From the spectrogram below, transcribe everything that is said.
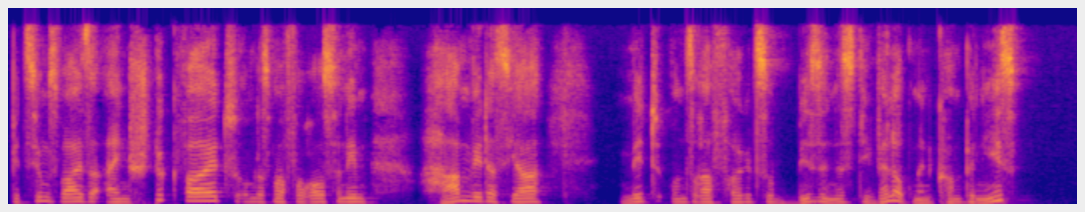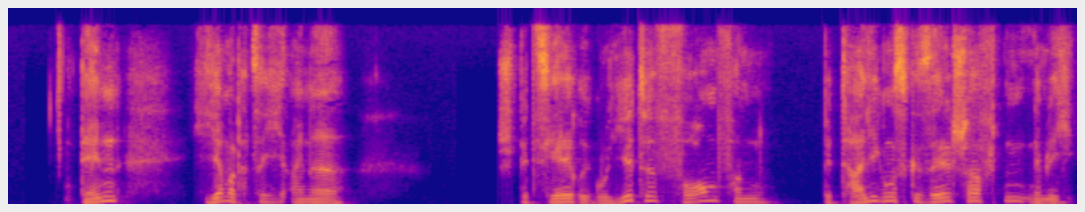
Beziehungsweise ein Stück weit, um das mal vorauszunehmen, haben wir das ja mit unserer Folge zu Business Development Companies. Denn hier haben wir tatsächlich eine speziell regulierte Form von Beteiligungsgesellschaften, nämlich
